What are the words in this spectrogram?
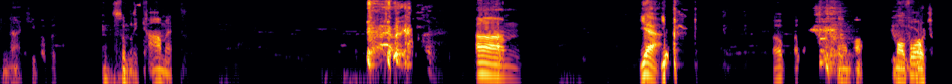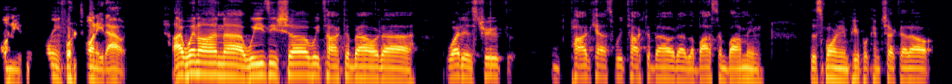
Cannot keep up with so many comments. um. Yeah. Oh, I'm all, I'm all 420, 420 out. I went on uh, Wheezy's show. We talked about uh, what is truth podcast. We talked about uh, the Boston bombing this morning. People can check that out.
